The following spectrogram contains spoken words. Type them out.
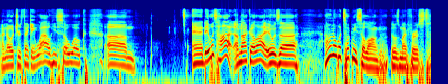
I know what you're thinking. Wow, he's so woke. Um, and it was hot. I'm not gonna lie. It was uh, I don't know what took me so long. It was my first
